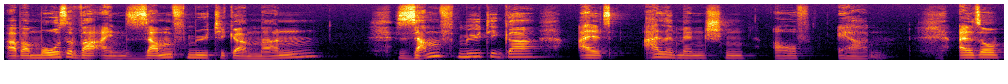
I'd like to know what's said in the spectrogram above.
aber Mose war ein sanftmütiger Mann, sanftmütiger als alle Menschen auf Erden. Also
